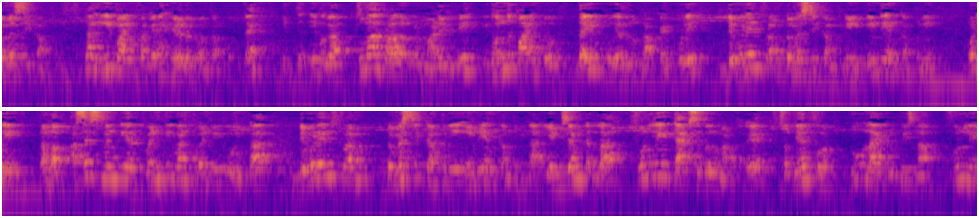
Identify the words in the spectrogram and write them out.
domestic company ನಾನು ಈ ಪಾಯಿಂಟ್ ಬಗ್ಗೆನೇ ಹೇಳಬೇಕು ಅಂತ ಅನ್ಕೊಂಡಿದ್ದೆ ಇವಾಗ ಸುಮಾರು ಪ್ರಾಬ್ಲಮ್ಗಳು ಮಾಡಿದೀವಿ ಇದೊಂದು ಪಾಯಿಂಟ್ ದಯವಿಟ್ಟು ಎಲ್ಲರೂ ಜ್ಞಾಪಕ ಇಟ್ಕೊಳ್ಳಿ. Dividend from domestic company Indian company ನೋಡಿ, ನಮ್ಮ assessment year twenty one twenty two ಇಂದ dividend from domestic company Indian ಕಂಪನಿನ ಎಕ್ಸೆಂಟ್ ಅಲ್ಲ ಫುಲ್ಲಿ ಟ್ಯಾಕ್ಸಬಲ್ ಮಾಡ್ತಾರೆ. ಸೊ ದೇರ್ ಫೋರ್ ಟೂ ಲ್ಯಾಕ್ ರುಪೀಸ್ನ ಫುಲ್ಲಿ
